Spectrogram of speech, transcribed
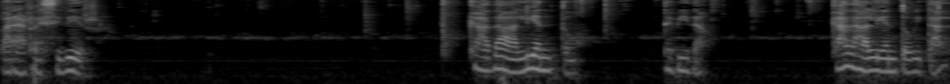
para recibir cada aliento de vida, cada aliento vital.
